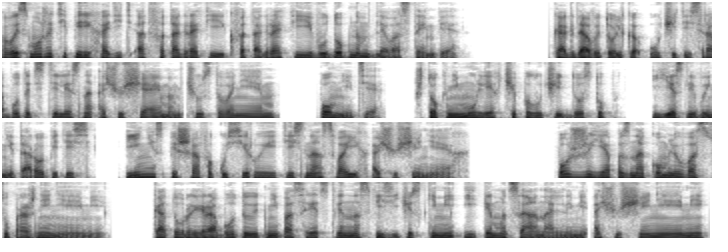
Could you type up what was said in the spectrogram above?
вы сможете переходить от фотографии к фотографии в удобном для вас темпе. Когда вы только учитесь работать с телесно ощущаемым чувствованием, помните, что к нему легче получить доступ, если вы не торопитесь и не спеша фокусируетесь на своих ощущениях. Позже я познакомлю вас с упражнениями, которые работают непосредственно с физическими и эмоциональными ощущениями,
